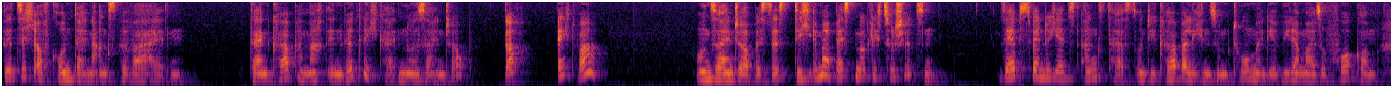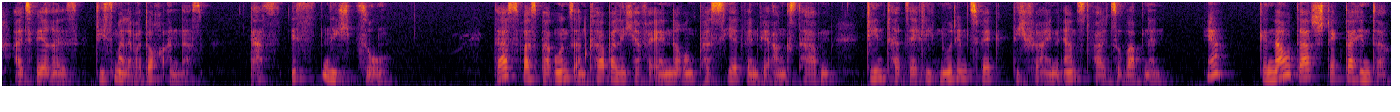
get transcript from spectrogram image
wird sich aufgrund deiner Angst bewahrheiten. Dein Körper macht in Wirklichkeit nur seinen Job. Doch, echt wahr. Und sein Job ist es, dich immer bestmöglich zu schützen. Selbst wenn du jetzt Angst hast und die körperlichen Symptome dir wieder mal so vorkommen, als wäre es diesmal aber doch anders. Das ist nicht so. Das, was bei uns an körperlicher Veränderung passiert, wenn wir Angst haben, dient tatsächlich nur dem Zweck, dich für einen Ernstfall zu wappnen. Ja, genau das steckt dahinter.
